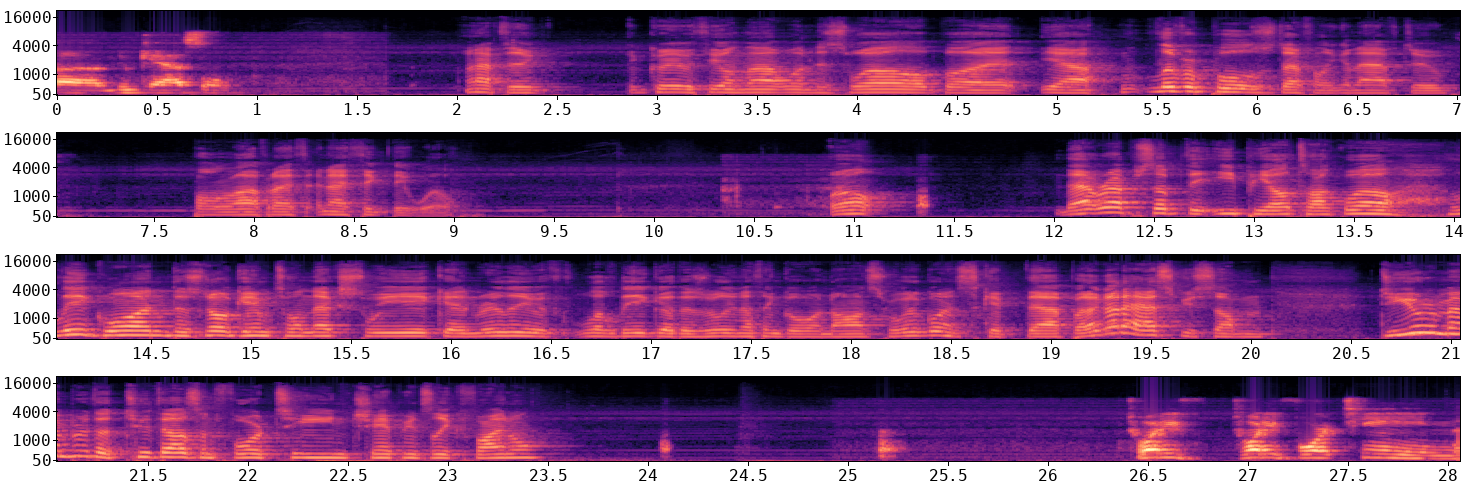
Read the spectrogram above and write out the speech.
uh, Newcastle. I have to agree with you on that one as well, but yeah, Liverpool's definitely going to have to pull it off, and I, th- and I think they will. Well, that wraps up the EPL talk. Well, League One, there's no game until next week, and really with La Liga, there's really nothing going on, so we're gonna go ahead and skip that. But I gotta ask you something. Do you remember the 2014 Champions League final? 20, 2014.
